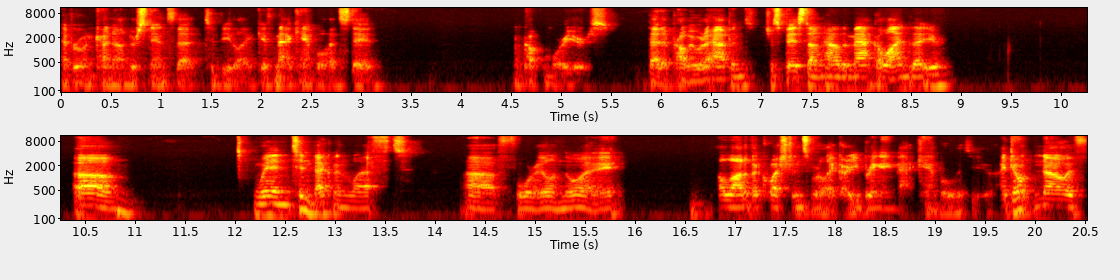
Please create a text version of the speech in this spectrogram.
everyone kind of understands that to be like if Matt Campbell had stayed a couple more years, that it probably would have happened just based on how the MAC aligned that year. Um, when Tim Beckman left uh, for Illinois, a lot of the questions were like, "Are you bringing Matt Campbell with you?" I don't know if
